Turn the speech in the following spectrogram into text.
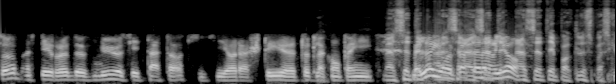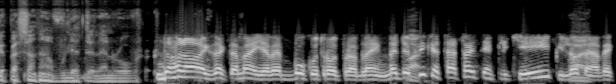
ça, ben, c'est redevenu, euh, c'est Tata qui, qui a racheté euh, toute la compagnie. Mais, là, ils ont à- un à cette- partenariat. À cette époque-là, c'est parce que personne n'en voulait de Land Rover. Non, non, exactement. Il y avait beaucoup trop de problèmes. Mais depuis Ouais. que Tata est impliqué, puis là, ben, avec,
